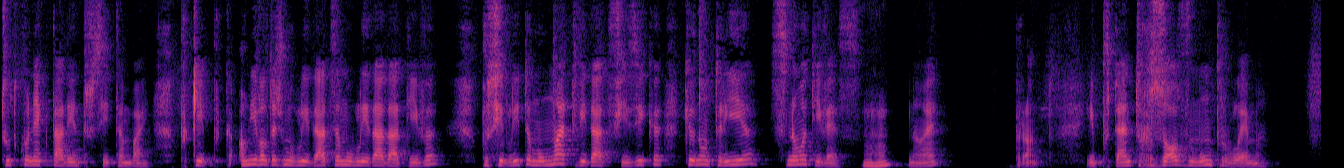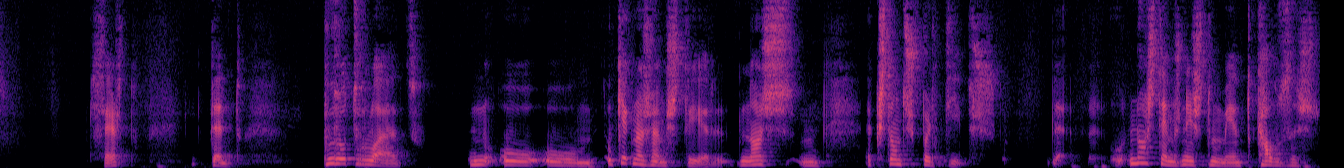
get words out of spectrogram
tudo conectado entre si também. Porquê? Porque ao nível das mobilidades, a mobilidade ativa possibilita-me uma atividade física que eu não teria se não a tivesse, uhum. não é? Pronto. E portanto resolve-me um problema, certo? Portanto, por outro lado, o, o, o que é que nós vamos ter? Nós, a questão dos partidos. Nós temos neste momento causas,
